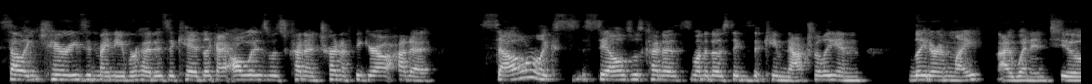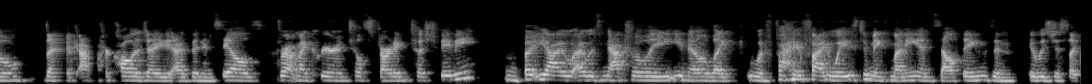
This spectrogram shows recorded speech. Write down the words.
selling cherries in my neighborhood as a kid. Like I always was kind of trying to figure out how to sell. Like sales was kind of one of those things that came naturally. And later in life, I went into like after college, I, I've been in sales throughout my career until starting Tush Baby but yeah, I, I, was naturally, you know, like would find find ways to make money and sell things, and it was just like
